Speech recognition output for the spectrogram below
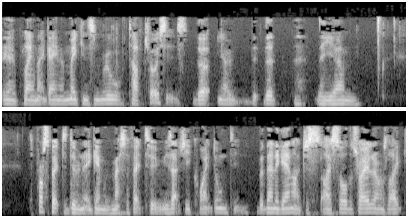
you know, playing that game and making some real tough choices that, you know, the, the, the, um, the prospect of doing it again with Mass Effect 2 is actually quite daunting. But then again, I just, I saw the trailer and I was like,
